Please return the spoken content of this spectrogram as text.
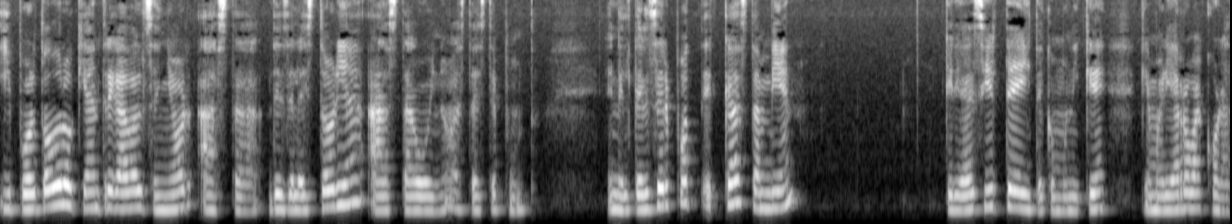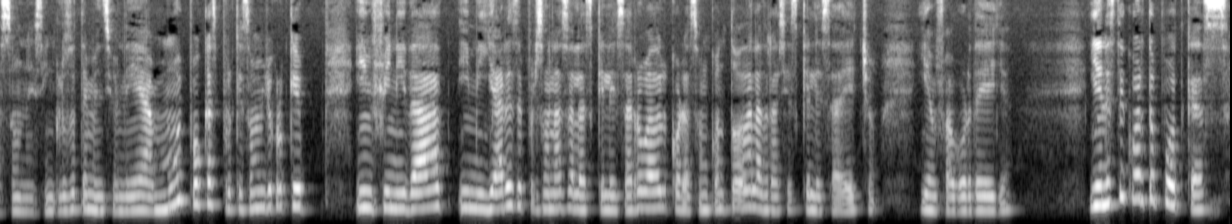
y por todo lo que ha entregado al Señor hasta desde la historia hasta hoy, ¿no? Hasta este punto. En el tercer podcast también quería decirte y te comuniqué que María roba corazones. Incluso te mencioné a muy pocas porque son yo creo que infinidad y millares de personas a las que les ha robado el corazón con todas las gracias que les ha hecho y en favor de ella. Y en este cuarto podcast,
